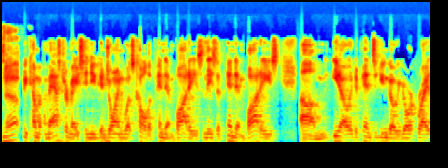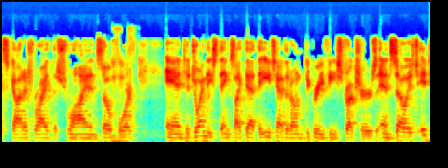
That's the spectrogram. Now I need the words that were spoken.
yep. become a master mason, you can join what's called appendant bodies. And these appendant bodies, um, you know, it depends. You can go York Rite, Scottish Rite, the Shrine, and so mm-hmm. forth. And to join these things like that, they each have their own degree fee structures. And so it, it,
